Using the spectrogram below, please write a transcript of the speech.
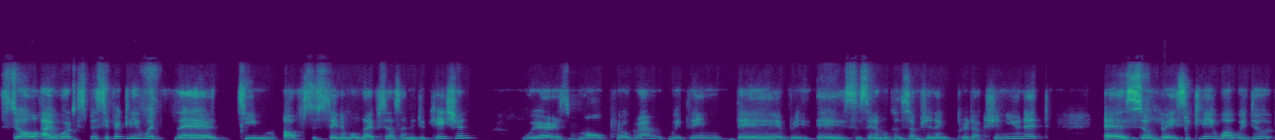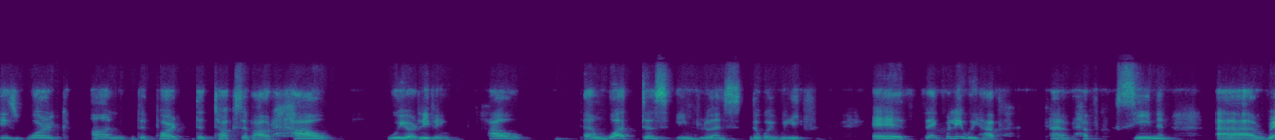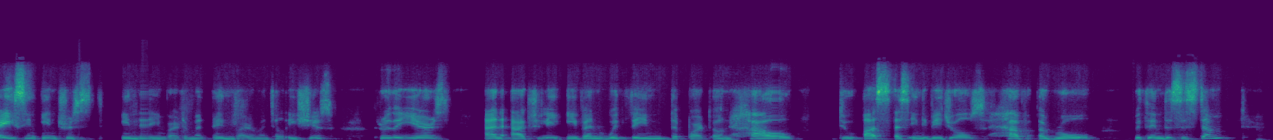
So I work specifically with the team of Sustainable Lifestyles and Education. We're a small program within the uh, Sustainable Consumption and Production Unit. Uh, so basically what we do is work on the part that talks about how we are living, how and what does influence the way we live. Uh, thankfully, we have kind of have seen a raising interest in the environment environmental issues through the years, and actually even within the part on how do us as individuals have a role within the system.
